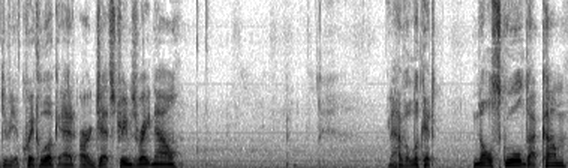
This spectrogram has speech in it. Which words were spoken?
Give you a quick look at our jet streams right now. Gonna have a look at nullschool.com.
